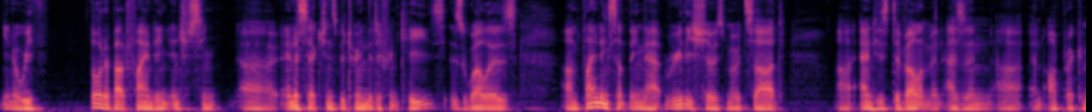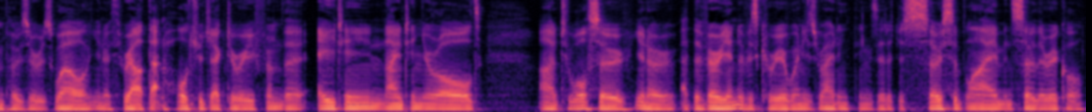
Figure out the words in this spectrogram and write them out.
you know, we've thought about finding interesting uh, intersections between the different keys, as well as um, finding something that really shows Mozart uh, and his development as an uh, an opera composer as well. You know, throughout that whole trajectory from the 18, 19 year old uh, to also, you know, at the very end of his career when he's writing things that are just so sublime and so lyrical.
